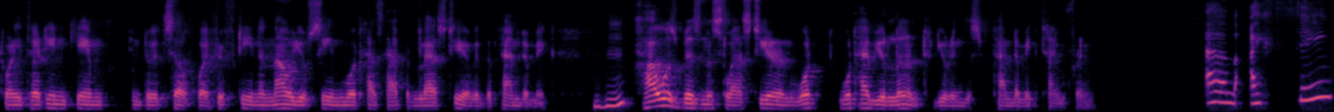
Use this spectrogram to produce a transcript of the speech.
2013, came into itself by 15, and now you've seen what has happened last year with the pandemic. Mm-hmm. How was business last year, and what what have you learned during this pandemic timeframe? Um, I think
